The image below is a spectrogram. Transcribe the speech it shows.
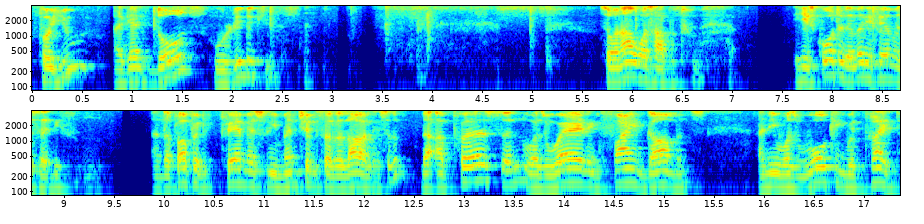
for you against those who ridicule. so now what's happened? He's quoted a very famous hadith. And the Prophet famously mentioned وسلم, that a person was wearing fine garments and he was walking with pride.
